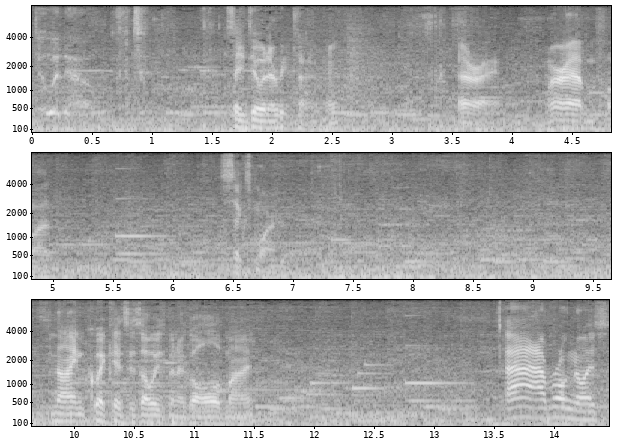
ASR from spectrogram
Do it now. Say do it every time, right? All right. We're having fun. Six more. Nine quick hits has always been a goal of mine. Ah, wrong noise.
